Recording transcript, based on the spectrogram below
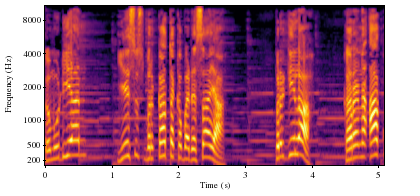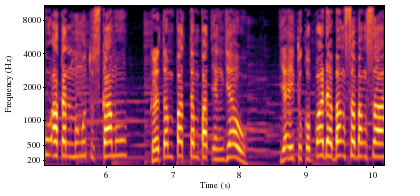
Kemudian Yesus berkata kepada saya, "Pergilah, karena aku akan mengutus kamu ke tempat-tempat yang jauh, yaitu kepada bangsa-bangsa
